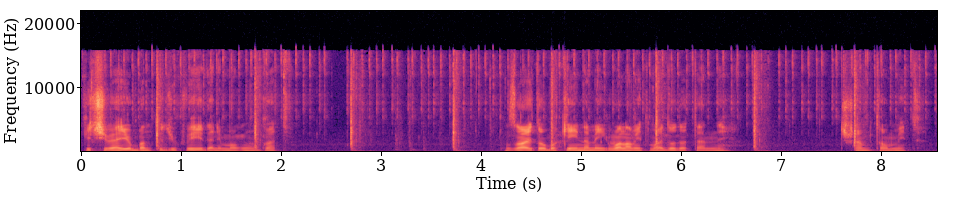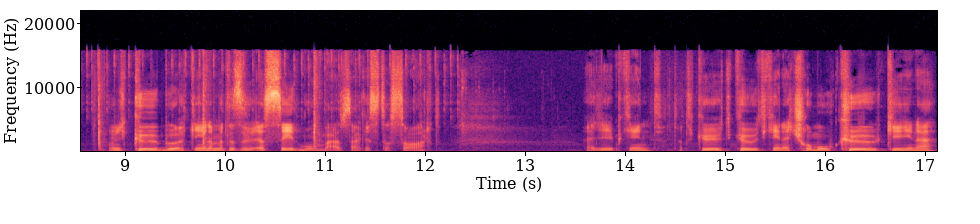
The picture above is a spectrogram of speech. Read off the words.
kicsivel jobban tudjuk védeni magunkat. Az ajtóba kéne még valamit majd oda tenni. Csak nem tudom mit. Hogy kőből kéne, mert ez, ez szétbombázzák ezt a szart. Egyébként. Tehát kőt, kőt kéne, csomó kő kéne.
